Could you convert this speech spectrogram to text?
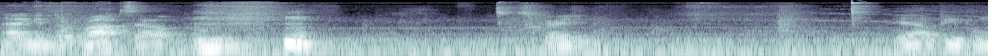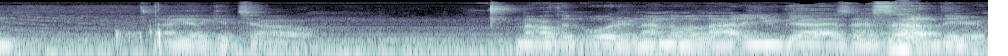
I gotta get the rocks out. it's crazy. Yeah, people, I gotta get y'all mouth in order. And I know a lot of you guys that's out there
